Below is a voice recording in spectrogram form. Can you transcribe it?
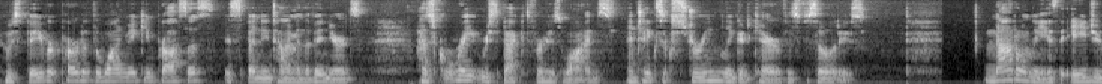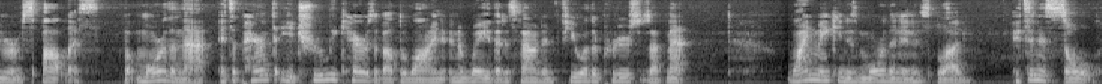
whose favorite part of the winemaking process is spending time in the vineyards, has great respect for his wines and takes extremely good care of his facilities. Not only is the aging room spotless, but more than that, it's apparent that he truly cares about the wine in a way that is found in few other producers I've met. Winemaking is more than in his blood, it's in his soul.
